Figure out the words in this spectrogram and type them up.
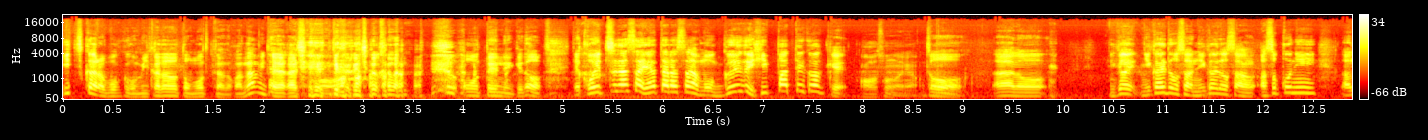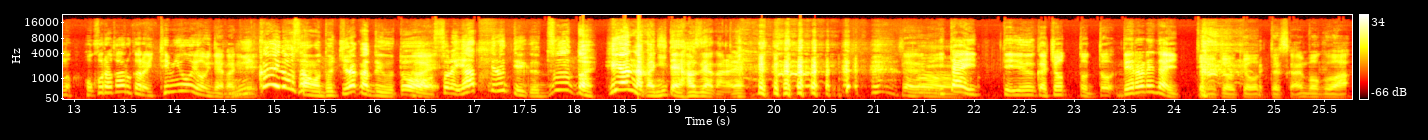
いつから僕を味方だと思ってたのかな？みたいな感じで出てくるんちゃうかなって 思ってんねんけどでこいつがさやたらさもうグイグイ引っ張っていくわけ。あそうなんや。そう。あの二階二階堂さん二階堂さんあそこにあの祠があるから行ってみようよみたいな感じで。二階堂さんはどちらかというと、はい。それやってるっていうけどずーっと部屋の中にいたいはずやからね。じゃあうん。痛いっていうかちょっとど出られないっていう状況ですかね 僕は。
